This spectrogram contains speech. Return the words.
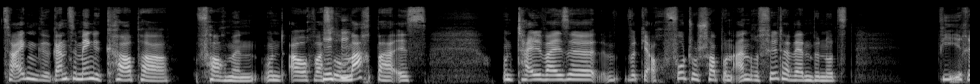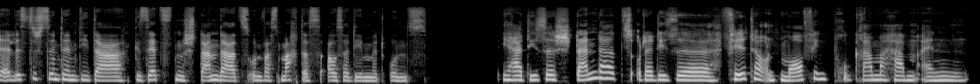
zeigen eine ganze Menge Körperformen und auch was so mhm. machbar ist. Und teilweise wird ja auch Photoshop und andere Filter werden benutzt. Wie realistisch sind denn die da gesetzten Standards und was macht das außerdem mit uns? Ja, diese Standards oder diese Filter- und Morphing-Programme haben einen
